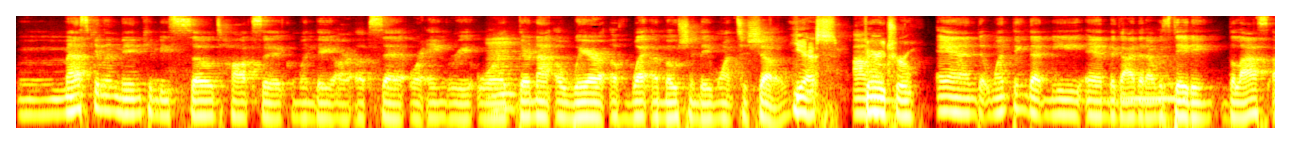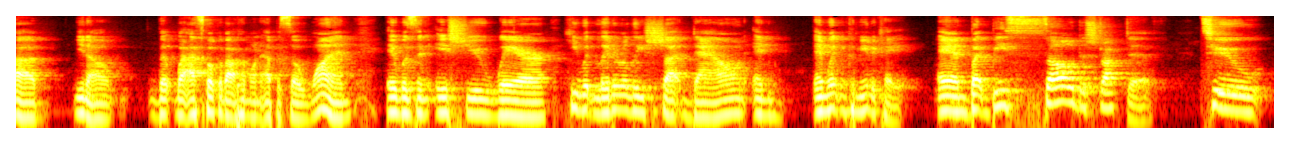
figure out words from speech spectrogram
masculine men can be so toxic when they are upset or angry or they're not aware of what emotion they want to show. Yes very Um, true. and one thing that me and the guy that I was dating, the last, uh, you know, the, when I spoke about him on episode one, it was an issue where he would literally shut down and and wouldn't communicate, and but be so destructive to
